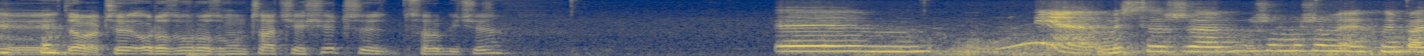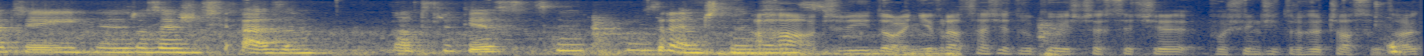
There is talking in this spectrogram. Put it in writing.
Yy, dobra, czy roz, rozłączacie się, czy co robicie? Ym, nie, myślę, że, że możemy jak najbardziej rozejrzeć się razem. Otfrid jest zręczny, Aha, więc... czyli dobra, nie wracacie, tylko jeszcze chcecie poświęcić trochę czasu, tak?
